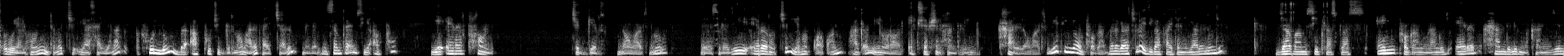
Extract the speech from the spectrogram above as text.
ጥሩ ያልሆኑ እንትኖች ያሳየናል። ሁሉም በ app ኡ ችግር ነው ማለት አይቻልም። ነገር ግን sometimes የ app ኡ የ error prone ችግር ነው ማለት ነው። ስለዚህ error ኦችን የመቋቋም አቅም ይኖረዋል exception handling ካለው ማለት ነው። የትኛውን ፕሮግራም በነገራችን ላይ እዚህ ጋር Python እያለ ነው እንጂ Java ም C plus plus any programming language error handling mechanism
